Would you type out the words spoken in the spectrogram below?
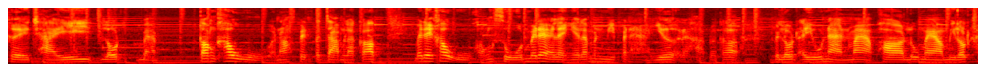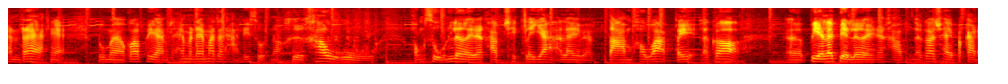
เคยใช้รถแบบ ต้องเข้าอู่เนาะเป็นประจำแล้วก็ไม่ได้เข้าอู่ของศูนย์ไม่ได้อะไรเงี้ยแล้วมันมีปัญหาเยอะนะครับ แล้วก็เป็นรถอายุนานมาก พอลุงแมวมีรถคันแรกเนี่ยลุงแมวก็พยายามจะให้มันได้มาตรฐานที่สุดเนาะคือเข้าอู่ของศูนย์เลยนะครับ เช็คระยะอะไรแบบตามเขาว่าเป๊ะ แล้วก็เปลี่ยนอะไรเปลี่ยนเลยนะครับ แล้วก็ใช้ประกัน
